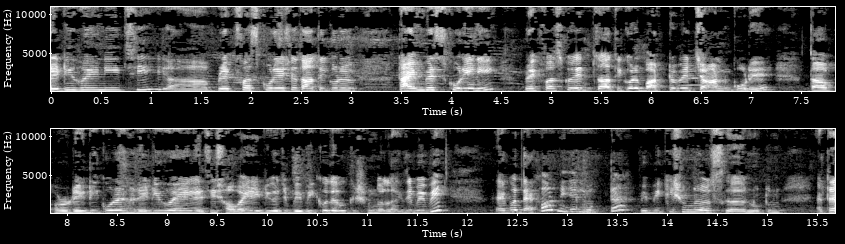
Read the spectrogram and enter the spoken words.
রেডি হয়ে নিয়েছি। ব্রেকফাস্ট করে এসে তাতে করে টাইম ওয়েস্ট করিনি ব্রেকফাস্ট করে তাতে করে বাথটবে চান করে তারপর রেডি করে রেডি হয়ে গেছি। সবাই রেডি হয়েছে। বেবিকেও দেখো কি সুন্দর লাগছে। বেবি একবার দেখো নিজের লুকটা বেবি কি সুন্দর নতুন একটা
